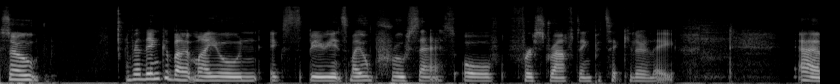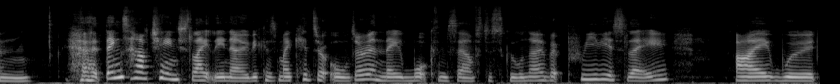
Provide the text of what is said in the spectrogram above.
So if I think about my own experience, my own process of first drafting particularly, um things have changed slightly now because my kids are older and they walk themselves to school now, but previously I would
